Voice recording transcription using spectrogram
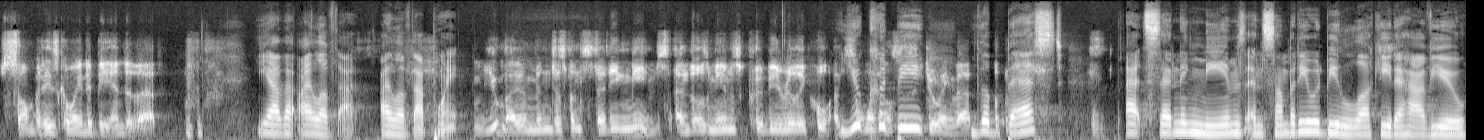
somebody's going to be into that. Yeah, that I love that. I love that point. You might have been just been studying memes, and those memes could be really cool. You could be doing that. the best at sending memes and somebody would be lucky to have you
